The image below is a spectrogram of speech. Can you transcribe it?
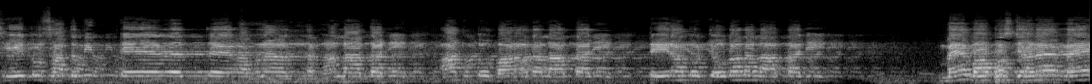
6 ਤੋਂ 7 ਦੀ ਆਪਣਾ ਧਰਨਾ ਲਾਤਾ ਜੀ 8 ਤੋਂ 12 ਦਾ ਲਾਤਾ ਜੀ 13 ਤੋਂ 14 ਦਾ ਲਾਤਾ ਜੀ। ਮੈਂ ਵਾਪਸ ਜਾਣਾ ਮੈਂ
